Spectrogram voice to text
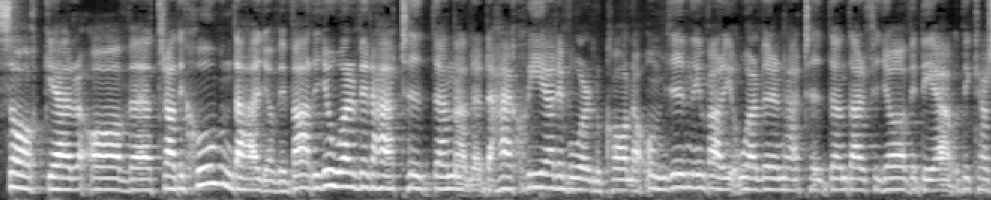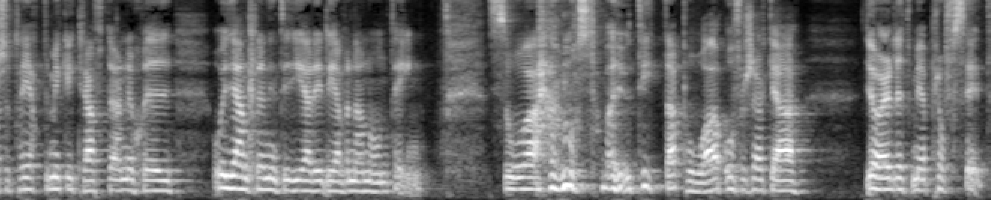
saker av eh, tradition. Det här gör vi varje år vid den här tiden eller det här sker i vår lokala omgivning varje år vid den här tiden. Därför gör vi det och det kanske tar jättemycket kraft och energi och egentligen inte ger eleverna någonting. Så måste man ju titta på och försöka göra det lite mer proffsigt.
